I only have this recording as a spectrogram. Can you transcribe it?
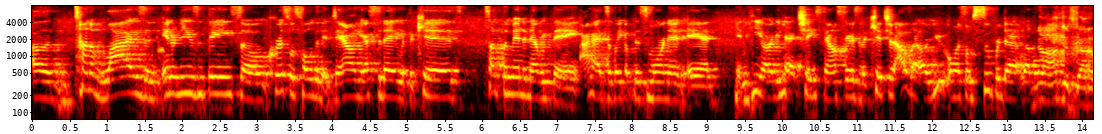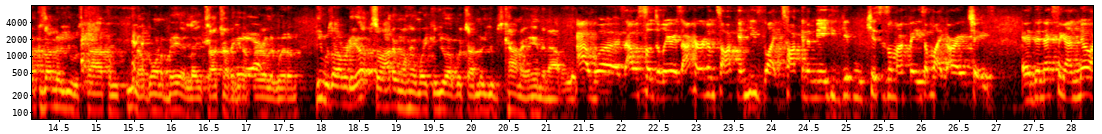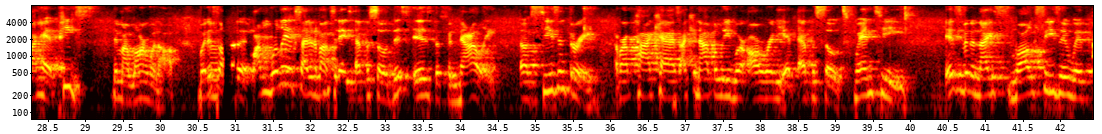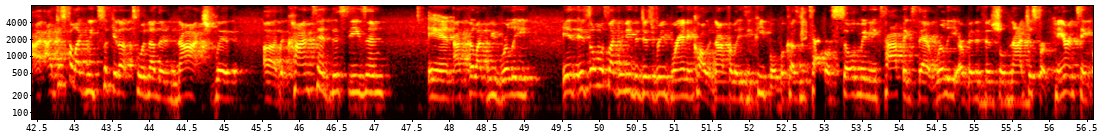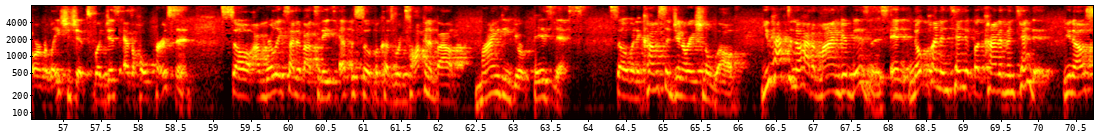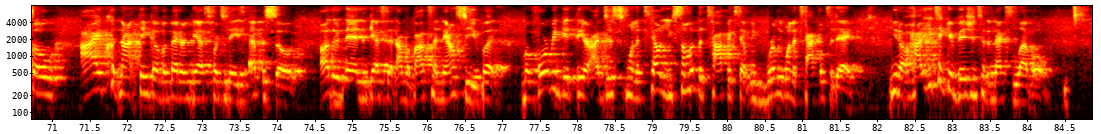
a ton of lives and interviews and things. So Chris was holding it down yesterday with the kids, tucked them in and everything. I had to wake up this morning and, and he already had Chase downstairs in the kitchen. I was like, "Oh, you on some super dad level?" No, I just got up because I knew you was tired from you know going to bed late, so I tried to get Yeah. up early with him. He was already up, so I didn't want him waking you up, which I knew you was kind of in and out a little. I was. I was so delirious. I heard him talking. He's like talking to me. He's giving me kisses on my face. I'm like, all right, Chase. And the next thing I know, I had peace. Then my alarm went off. But it's uh-huh. all good. I'm really excited about today's episode. This is the finale of season three of our podcast. I cannot believe we're already at episode 20. It's been a nice long season with I, I just feel like we took it up to another notch with uh, the content this season. And I feel like we really, it, it's almost like we need to just rebrand and call it Not for Lazy People because we tackle so many topics that really are beneficial, not just for parenting or relationships, but just as a whole person. So I'm really excited about today's episode because we're talking about minding your business. So when it comes to generational wealth, you have to know how to mind your business and no pun intended, but kind of intended, you know? So I could not think of a better guest for today's episode other than the guest that I'm about to announce to you. But before we get there, I just want to tell you some of the topics that we really want to tackle today. You know, how do you take your vision to the next level?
